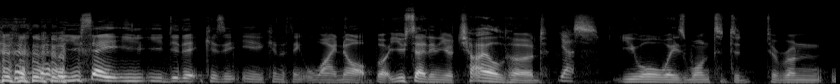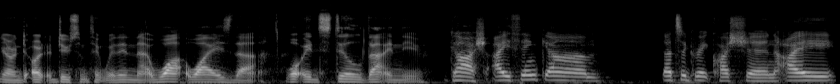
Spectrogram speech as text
but you say you, you did it because you, you kind of think, why not? But you said in your childhood, yes you always wanted to, to run, you know, or do something within that. Why, why is that? What instilled that in you? Gosh, I think um, that's a great question. I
